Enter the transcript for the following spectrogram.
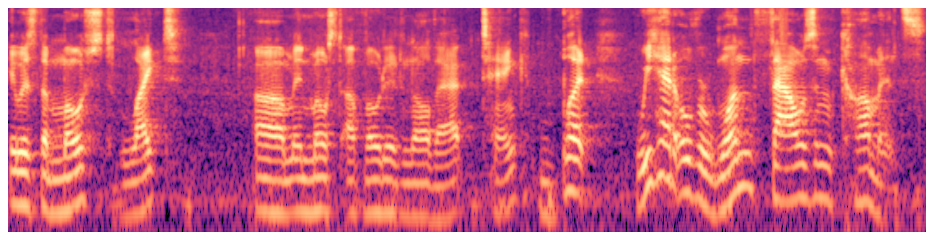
It was the most liked um, and most upvoted and all that tank, but we had over 1,000 comments.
